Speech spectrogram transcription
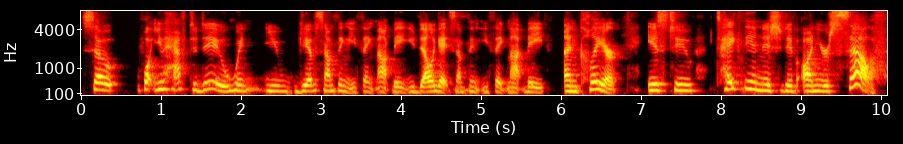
So, what you have to do when you give something you think might be, you delegate something you think might be unclear, is to take the initiative on yourself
